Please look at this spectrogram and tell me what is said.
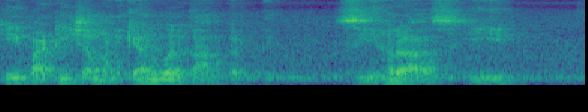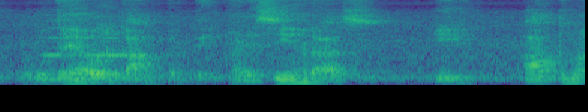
ही पाठीच्या मणक्यांवर काम करते. सिंह रास ही हृदयावर काम करते आणि सिंह रास ही आत्मा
